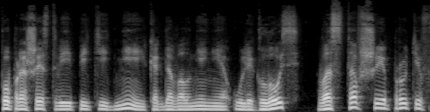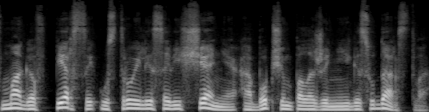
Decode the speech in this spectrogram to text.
По прошествии пяти дней, когда волнение улеглось, восставшие против магов персы устроили совещание об общем положении государства.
